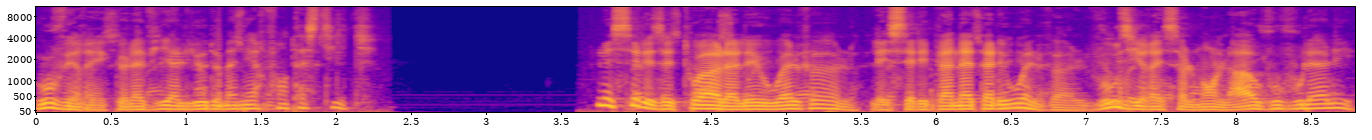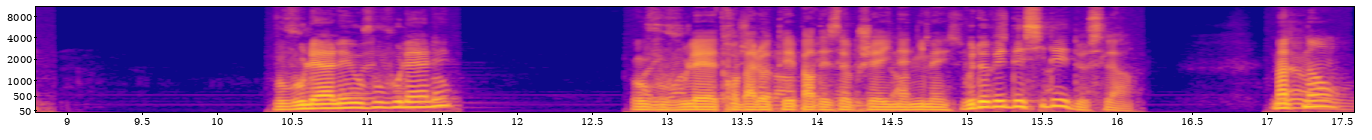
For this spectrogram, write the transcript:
vous verrez que la vie a lieu de manière fantastique. Laissez les étoiles aller où elles veulent, laissez les planètes aller où elles veulent, vous irez seulement là où vous voulez aller. Vous voulez aller où vous voulez aller? Ou vous voulez être ballotté par des objets inanimés Vous devez décider de cela. Maintenant,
